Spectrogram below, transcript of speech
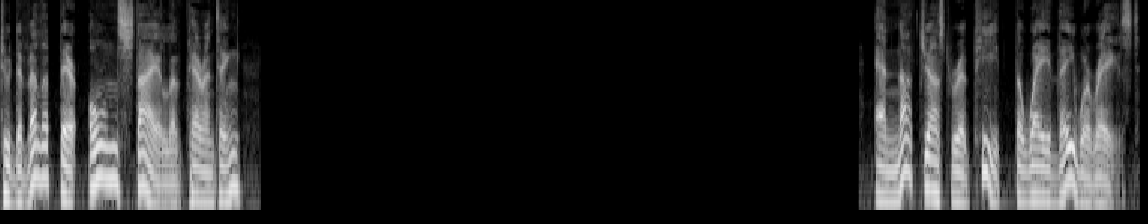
to develop their own style of parenting and not just repeat the way they were raised.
